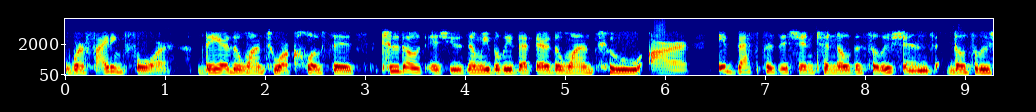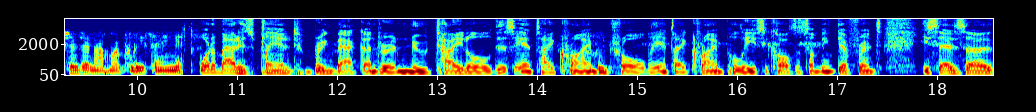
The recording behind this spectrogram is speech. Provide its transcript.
we're fighting for. They are the ones who are closest to those issues, and we believe that they're the ones who are in best position to know the solutions. Those solutions are not more policing. What about his plan to bring back under a new title this anti-crime patrol, the anti-crime police? He calls it something different. He says uh,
